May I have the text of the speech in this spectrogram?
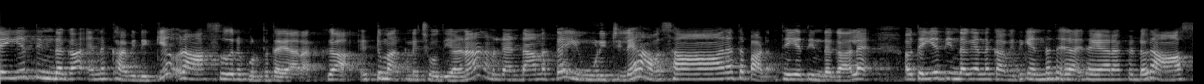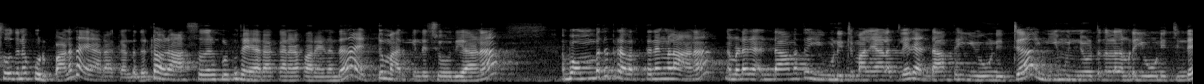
തെയ്യത്തിന്തക എന്ന കവിതയ്ക്ക് ഒരു ആസ്വാദന കുറിപ്പ് തയ്യാറാക്കുക. എട്ട് മാർക്കിന്റെ ചോദ്യമാണ് നമ്മൾ രണ്ടാമത്തെ യൂണിറ്റിലെ അവസാനത്തെ പാഠം തെയ്യത്തിന്തക അല്ലെ? അപ്പൊ തെയ്യത്തിന്തക എന്ന കവിതയ്ക്ക് എന്താ തയ്യാ- തയ്യാറാക്കേണ്ടത് ഒരു ആസ്വാദനക്കുറിപ്പാണ് തയ്യാറാക്കേണ്ടത് കേട്ടോ. ഒരു ആസ്വാദനക്കുറിപ്പ് തയ്യാറാക്കാനാണ് പറയുന്നത്. എട്ട് മാർക്കിന്റെ ചോദ്യമാണ് അപ്പൊ ഒമ്പത് പ്രവർത്തനങ്ങളാണ് നമ്മുടെ രണ്ടാമത്തെ യൂണിറ്റ് മലയാളത്തിലെ രണ്ടാമത്തെ യൂണിറ്റ് ഇനി മുന്നോട്ട് എന്നുള്ള നമ്മുടെ യൂണിറ്റിന്റെ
